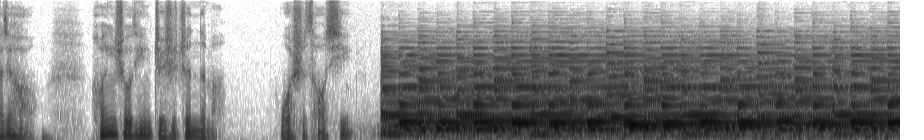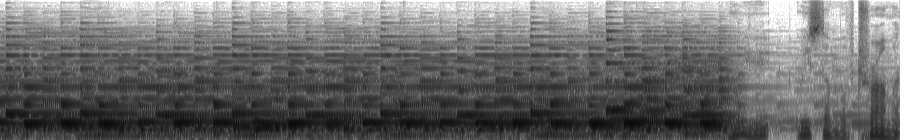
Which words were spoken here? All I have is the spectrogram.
大家好，欢迎收听《这是真的吗》？我是曹曦。由于《Wisdom of Trauma》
